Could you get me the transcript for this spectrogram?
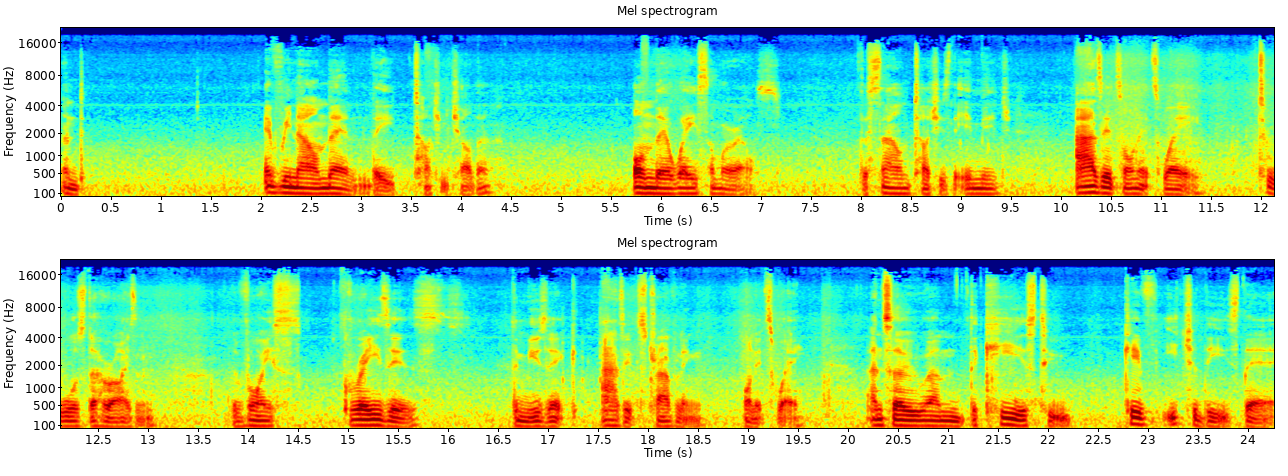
And every now and then they touch each other on their way somewhere else. The sound touches the image as it's on its way towards the horizon. The voice grazes the music as it's traveling on its way. And so um, the key is to give each of these their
